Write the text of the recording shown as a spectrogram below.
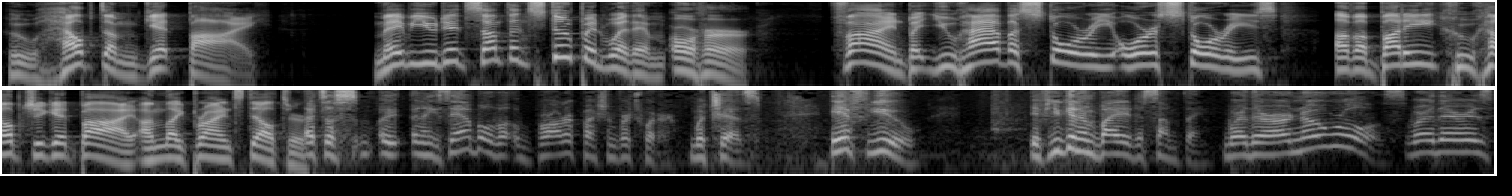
who helped them get by. Maybe you did something stupid with him or her. Fine, but you have a story or stories of a buddy who helped you get by, unlike Brian Stelter. That's a, an example of a broader question for Twitter, which is if you if you get invited to something where there are no rules, where there is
